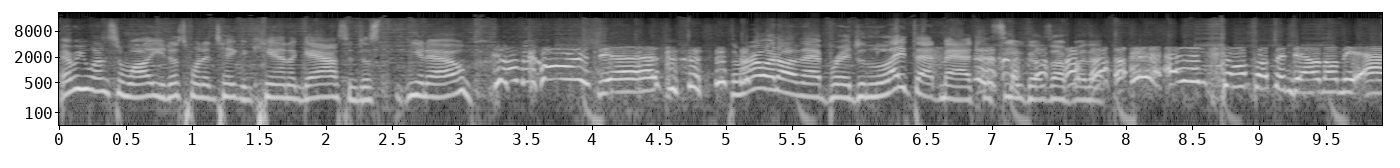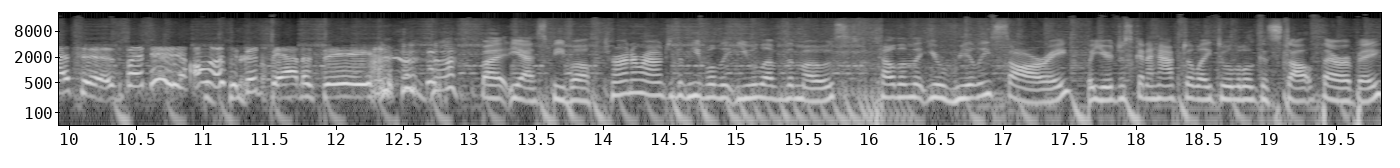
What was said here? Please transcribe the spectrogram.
Every once in a while, you just want to take a can of gas and just, you know. Course, yes. throw it on that bridge and light that match and see who goes up with it. and then stomp up and down on the ashes. But oh, it's a good fantasy. but yes, people, turn around to the people that you love the most. Tell them that you're really sorry, but you're just going to have to like do a little gestalt therapy.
